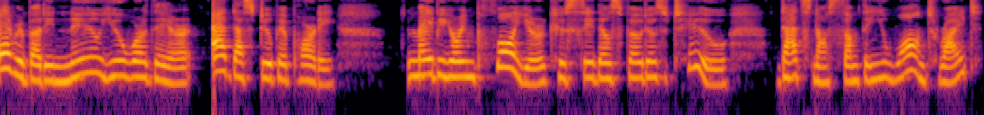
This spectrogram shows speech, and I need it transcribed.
everybody knew you were there at that stupid party. Maybe your employer could see those photos too. That's not something you want, right?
